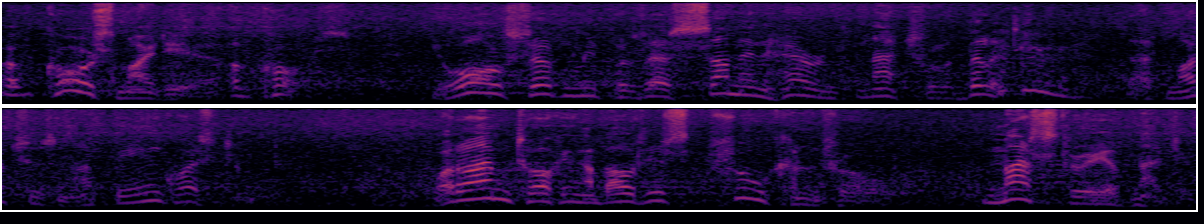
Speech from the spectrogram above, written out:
Of course, my dear, of course. You all certainly possess some inherent natural ability. that much is not being questioned. What I'm talking about is true control, mastery of magic.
